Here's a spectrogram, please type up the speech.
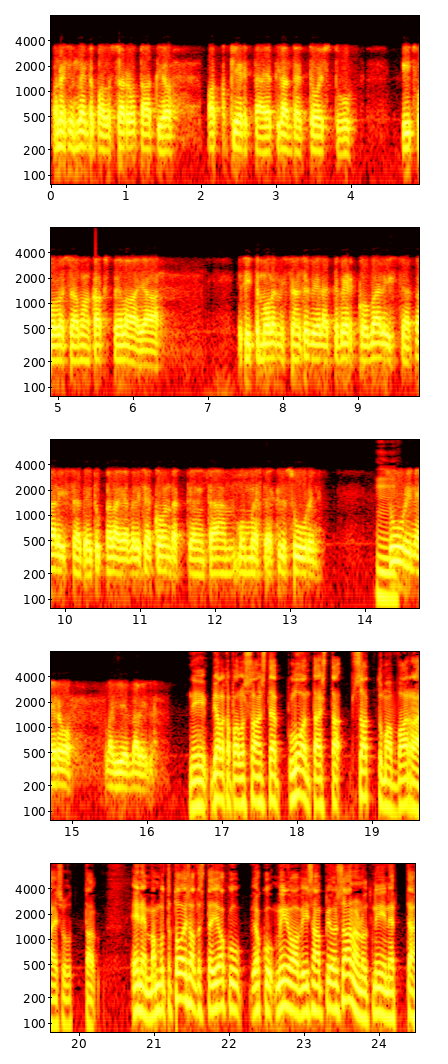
on esimerkiksi lentopallossa rotaatio, pakko kiertää ja tilanteet toistuu. Beachvollessa on vain kaksi pelaajaa, ja sitten molemmissa on se vielä, että verkko on välissä, välissä että ei tule pelaajien välisiä kontakteja, niin tämä on mun mielestä ehkä se suurin, hmm. suurin ero lajien välillä. Niin, jalkapallossa on sitä luontaista sattumanvaraisuutta enemmän, mutta toisaalta sitten joku, joku minua viisaampi on sanonut niin, että,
